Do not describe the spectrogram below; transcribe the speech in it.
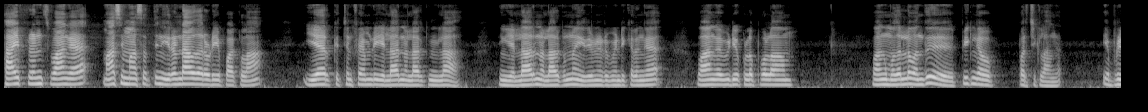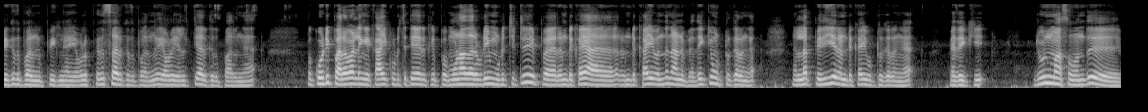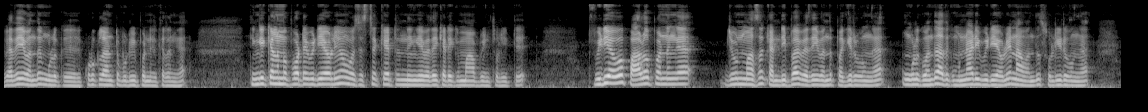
Hi friends வாங்க. மாசி மாதத்தின் இரண்டாவது அறுவடையை பார்க்கலாம். ஏஆர் கிச்சன் ஃபேமிலி எல்லோரும் நல்லா இருக்கீங்களா? நீங்கள் எல்லோரும் நல்லா இருக்கணும்னு இறைவனிடம் வேண்டிக்கிறேங்க. வாங்க வீடியோக்குள்ளே போகலாம் வாங்க முதல்ல வந்து பீக்கங்காய் பறிச்சிக்கலாங்க. எப்படி இருக்குது பாருங்கள் பீக்கங்காய். எவ்வளோ பெருசாக இருக்குது பாருங்கள் எவ்வளோ ஹெல்த்தியாக இருக்குது பாருங்கள் இப்போ கொடி பரவாயில்லைங்க. காய் கொடுத்துட்டே இருக்குது இப்போ மூணாவது அறுபடியும் முடிச்சுட்டு இப்போ ரெண்டு காய் ரெண்டு காய் வந்து நான் விதைக்கும் விட்ருக்குறேங்க நல்லா பெரிய ரெண்டு காய் விட்ருக்குறேங்க விதைக்கு. ஜூன் மாதம் வந்து விதையை வந்து உங்களுக்கு கொடுக்கலான்ட்டு முடிவு பண்ணியிருக்கிறேங்க. திங்கக்கிழமை போட்ட வீடியோவிலையும் ஒரு சிஸ்டர் கேட்டிருந்தீங்க விதை கிடைக்குமா அப்படின்னு சொல்லிட்டு. வீடியோவை ஃபாலோ பண்ணுங்கள் ஜூன் மாதம் கண்டிப்பாக விதை வந்து பகிர்வோங்க. உங்களுக்கு வந்து அதுக்கு முன்னாடி வீடியோவிலே நான் வந்து சொல்லிவிடுவேங்க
